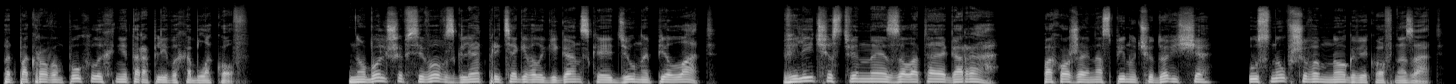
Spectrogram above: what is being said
под покровом пухлых, неторопливых облаков. Но больше всего взгляд притягивала гигантская дюна Пилат, величественная золотая гора, похожая на спину чудовища, уснувшего много веков назад.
